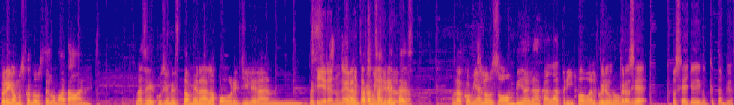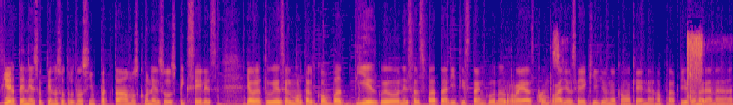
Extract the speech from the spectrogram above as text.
Pero digamos, cuando a usted lo mataban, las ejecuciones también a la pobre Jill eran, pues, Sí, eran no un eran sangrientas. ¿no? La comían los zombies, ahí le sacaban la tripa o algo. y Pero, uno, pero o uh, sea, o sea, yo digo que también fíjate en eso, que nosotros nos impactábamos con esos pixeles y ahora tú ves el Mortal Kombat 10, weón, esas fatalities tan gonorreas con rayos X y uno como que, no, papi, eso no era nada.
